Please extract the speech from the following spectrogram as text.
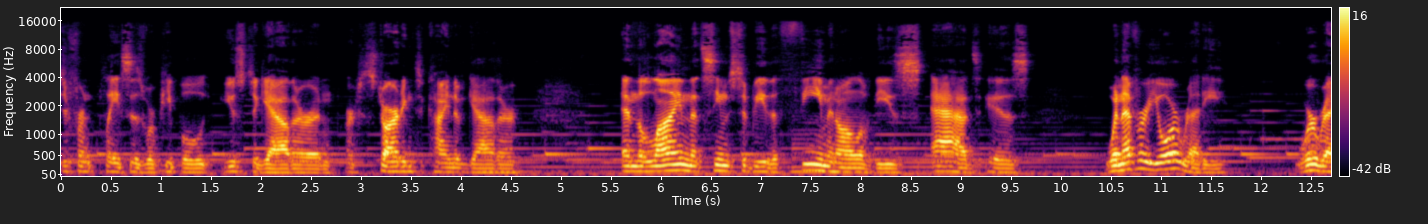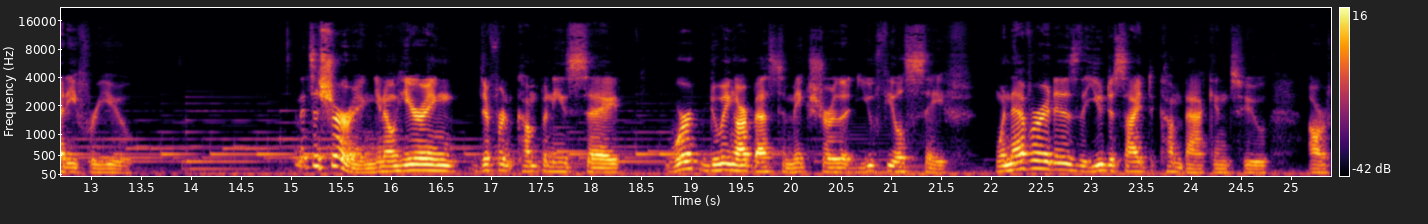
different places where people used to gather and are starting to kind of gather. And the line that seems to be the theme in all of these ads is whenever you're ready, we're ready for you. And it's assuring, you know, hearing different companies say, we're doing our best to make sure that you feel safe whenever it is that you decide to come back into our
